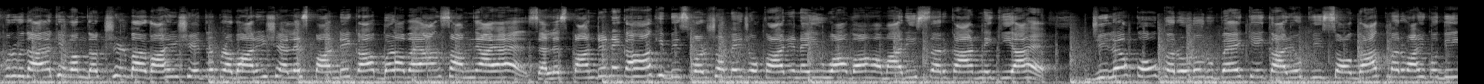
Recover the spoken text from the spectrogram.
पूर्व विधायक एवं दक्षिण बरवाही क्षेत्र प्रभारी शैलेश पांडे का बड़ा बयान सामने आया है। शैलेश पांडे ने कहा कि 20 वर्षों में जो कार्य नहीं हुआ, वह हमारी सरकार ने किया है। जिलों को करोड़ों रुपए के कार्यों की सौगात मरवाही को दी।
